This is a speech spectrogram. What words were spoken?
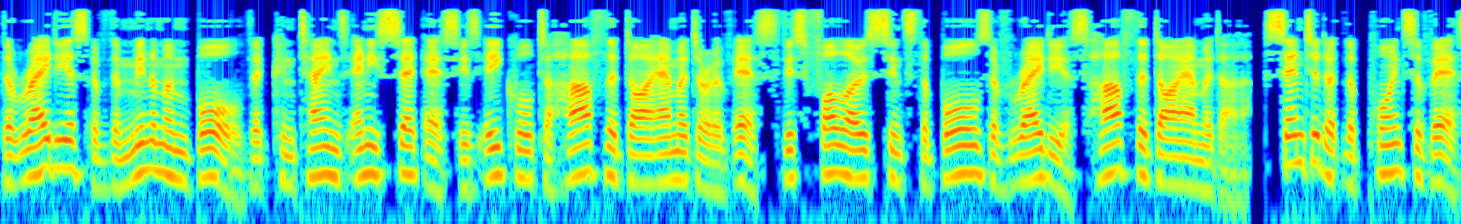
the radius of the minimum ball that contains any set S is equal to half the diameter of S. This follows since the balls of radius half the diameter, centered at the points of S,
